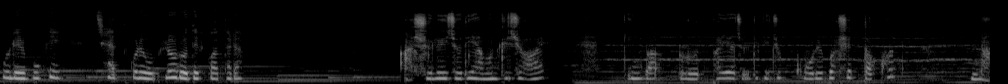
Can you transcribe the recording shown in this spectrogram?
ফুলের বুকে ছ্যাত করে উঠল রোদের কথাটা। আসলেই যদি এমন কিছু হয় কিংবা রোদ ভাইয়া যদি কিছু করে বসে তখন না,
